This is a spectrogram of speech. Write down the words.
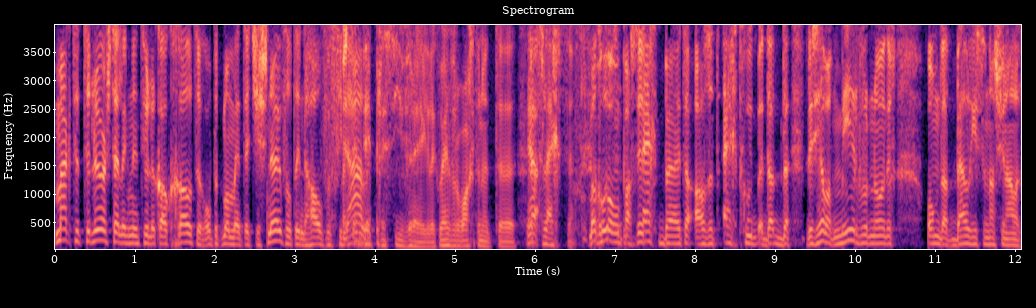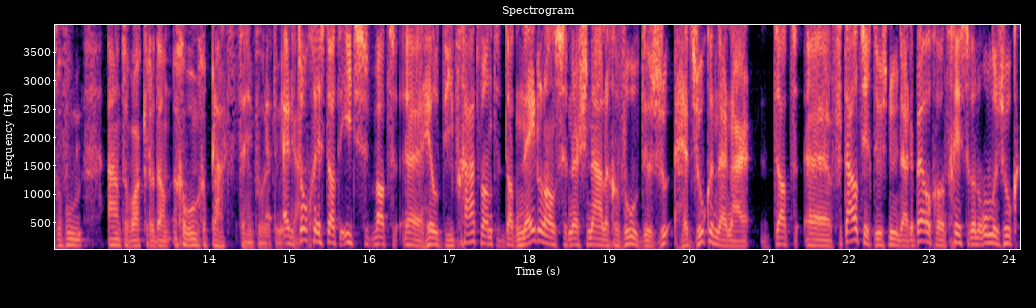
Maakt de teleurstelling natuurlijk ook groter op het moment dat je sneuvelt in de halve finale. Wij zijn depressief eigenlijk. Wij verwachten het, uh, ja. het slechtste. Maar goed, we komen pas dit... echt buiten als het echt goed... Dat, dat, er is heel wat meer voor nodig om dat Belgische nationale gevoel aan te wakkeren dan gewoon geplaatst zijn voor het WK. En toch is dat iets wat uh, heel diep gaat, want dat Nederlandse nationale gevoel, de zo het zoeken daarnaar, dat uh, vertaalt zich dus nu naar de Belgen. Want gisteren een onderzoek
